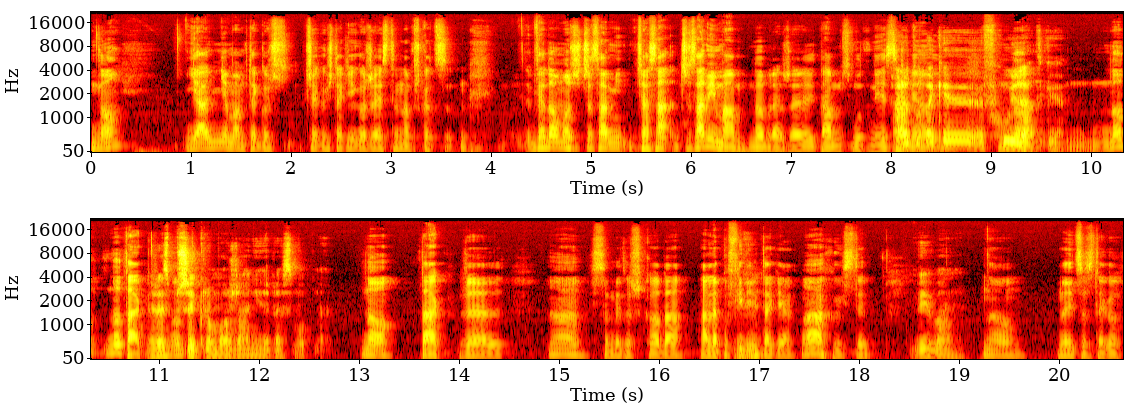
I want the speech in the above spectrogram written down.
No, ja nie mam tego czegoś takiego, że jestem na przykład. Wiadomo, że czasami, czasa, czasami mam, dobra, że tam smutny jestem. Ale to miałem- takie w chuj no. No, no tak. Że jest no, przykro może, a nie smutne. no, tak, że. A, w sumie to szkoda, ale po chwili takie, a chuj z tym. Wie pan. No, no i co z tego?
